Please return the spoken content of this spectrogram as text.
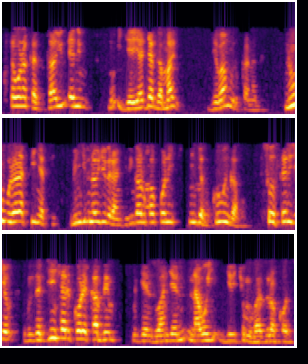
kutabona akazi ka un igihe yajyaga mari igihe bamwirukanaga n'ubu rero atinya ati ibi ngibi na byo birangira ingaruka ko ni ninjye mukuru w'ingabo. So serije ubuze byinshi ariko reka mbe mugenzi wanjye nawe ugire icyo umubaza urakoze.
